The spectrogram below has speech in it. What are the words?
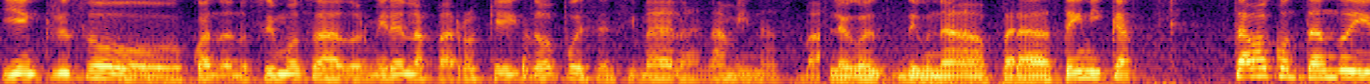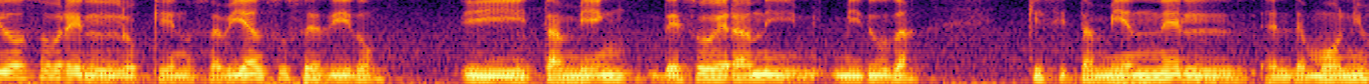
Y incluso cuando nos fuimos a dormir en la parroquia y todo, pues encima de las láminas. Luego de una parada técnica, estaba contando yo sobre lo que nos habían sucedido y también de eso era mi, mi duda, que si también el, el demonio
